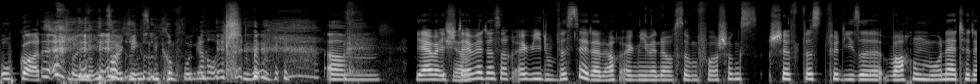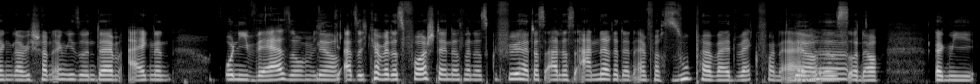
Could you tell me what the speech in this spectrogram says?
oh Gott. Entschuldigung, jetzt habe ich gegen das Mikrofon gehauen. ähm, Ja, aber ich stelle ja. mir das auch irgendwie, du bist ja dann auch irgendwie, wenn du auf so einem Forschungsschiff bist, für diese Wochen, Monate, dann glaube ich schon irgendwie so in deinem eigenen Universum. Ich, ja. Also ich kann mir das vorstellen, dass man das Gefühl hat, dass alles andere dann einfach super weit weg von einem ja. ist und auch irgendwie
